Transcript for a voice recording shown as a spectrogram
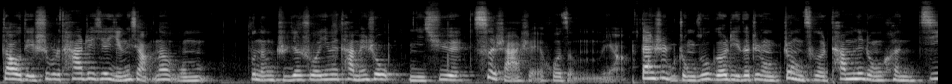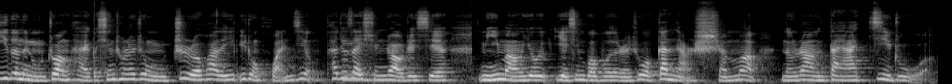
到底是不是他这些影响？那我们不能直接说，因为他没说你去刺杀谁或怎么怎么样。但是种族隔离的这种政策，他们那种很激的那种状态，形成了这种炙热化的一一种环境。他就在寻找这些迷茫又野心勃勃的人，说我干点什么能让大家记住我。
